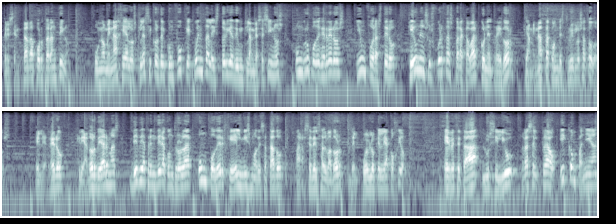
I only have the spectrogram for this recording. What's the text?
presentada por Tarantino. Un homenaje a los clásicos del kung fu que cuenta la historia de un clan de asesinos, un grupo de guerreros y un forastero que unen sus fuerzas para acabar con el traidor que amenaza con destruirlos a todos. El herrero, creador de armas, debe aprender a controlar un poder que él mismo ha desatado para ser el salvador del pueblo que le acogió. RZA, Lucy Liu, Russell Crowe y compañía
